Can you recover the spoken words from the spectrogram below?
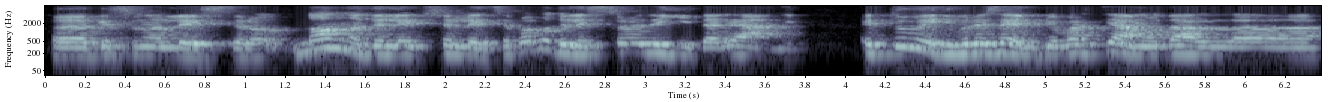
uh, che sono all'estero, non delle eccellenze, proprio delle storie degli italiani. E tu vedi, per esempio, partiamo dal,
